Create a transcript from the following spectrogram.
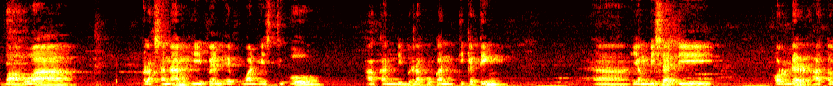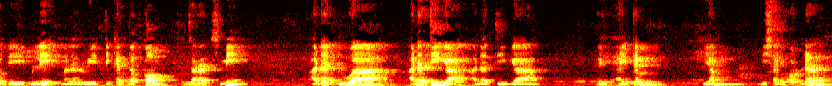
bahwa pelaksanaan event F1 H2O akan diberlakukan tiketing uh, yang bisa di order atau dibeli melalui tiket.com secara resmi. Ada dua ada tiga ada tiga eh, item yang bisa diorder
